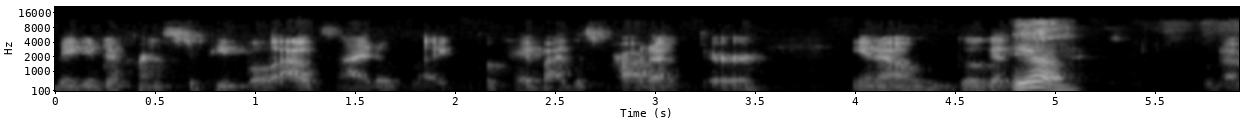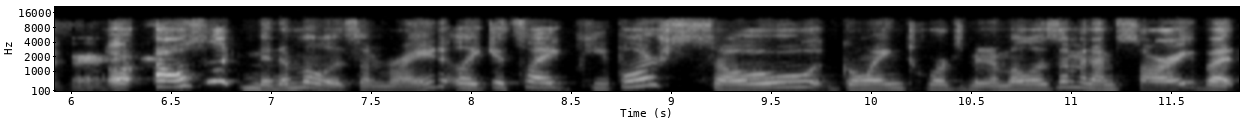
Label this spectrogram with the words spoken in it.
make a difference to people outside of like, okay, buy this product or, you know, go get yeah. This whatever. Or also like minimalism, right? Like it's like people are so going towards minimalism, and I'm sorry, but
